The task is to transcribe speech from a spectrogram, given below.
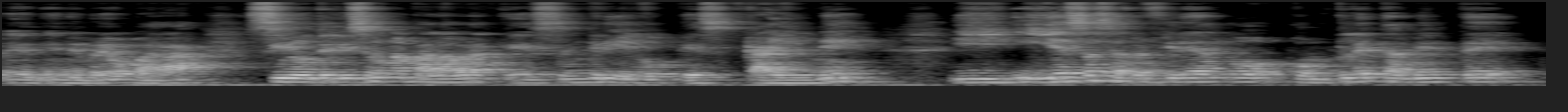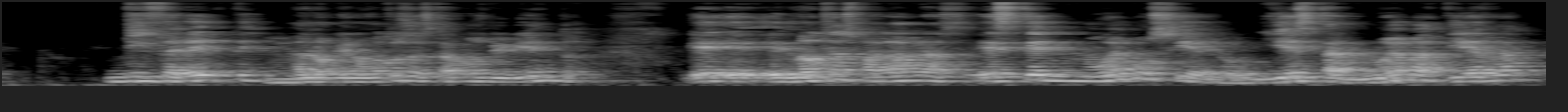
en, hebreo bará, sino utiliza una palabra que es en griego, que es kainé, y, y esa se refiere a algo completamente diferente a lo que nosotros estamos viviendo. Eh, eh, en otras palabras, este nuevo cielo y esta nueva tierra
